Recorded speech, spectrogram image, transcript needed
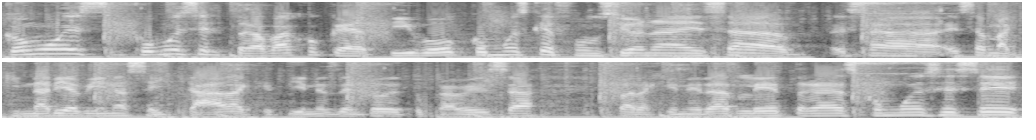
¿cómo es, ¿cómo es el trabajo creativo? ¿Cómo es que funciona esa, esa, esa maquinaria bien aceitada que tienes dentro de tu cabeza para generar letras? ¿Cómo es ese,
